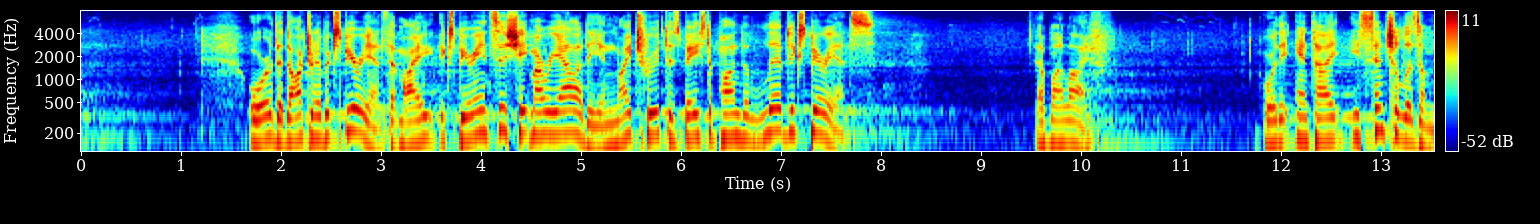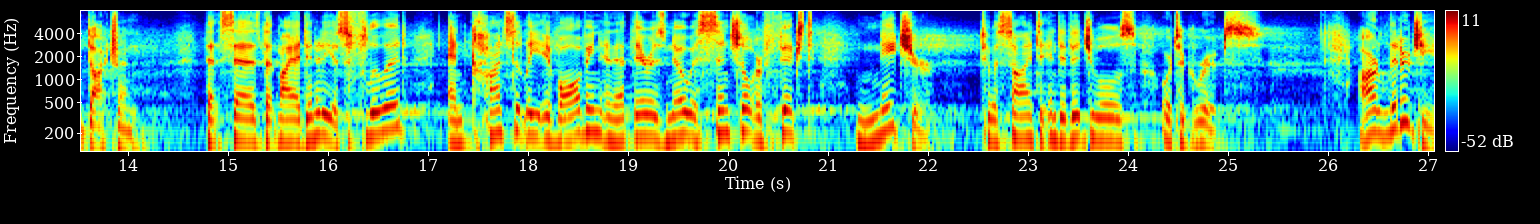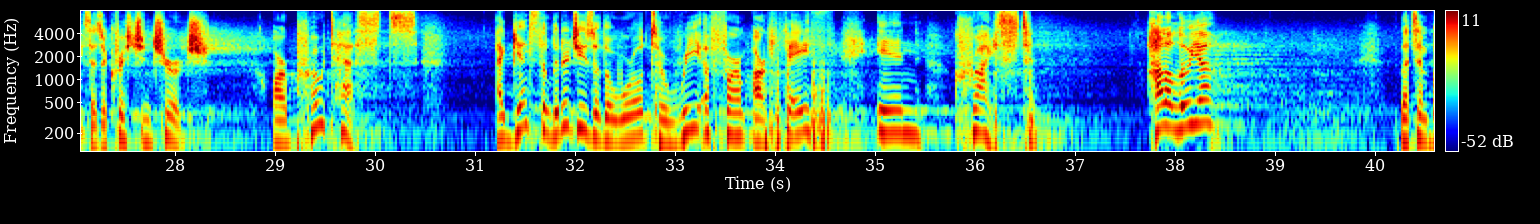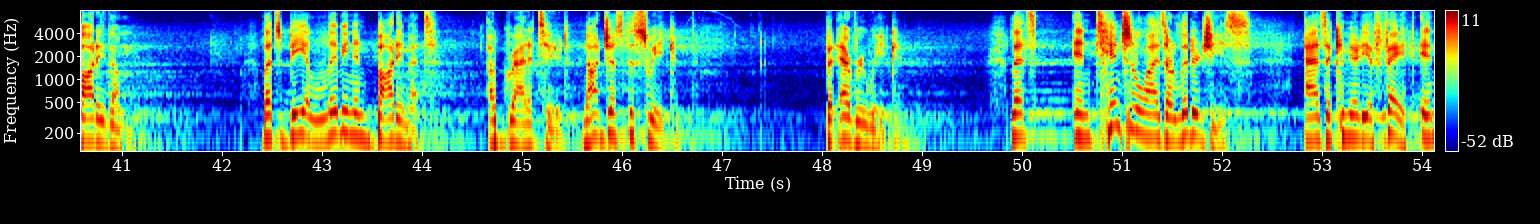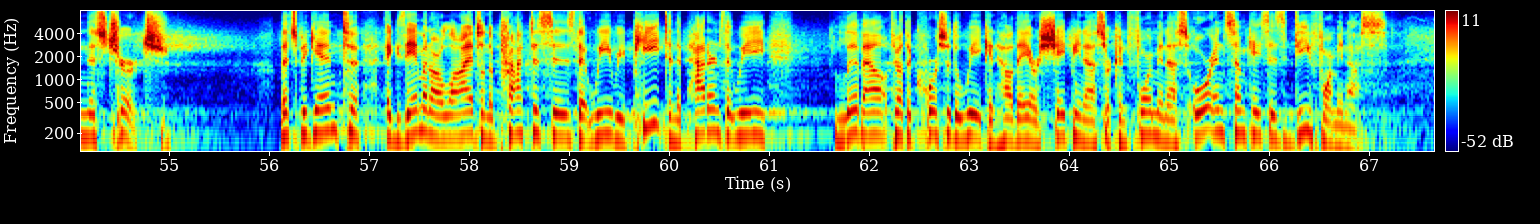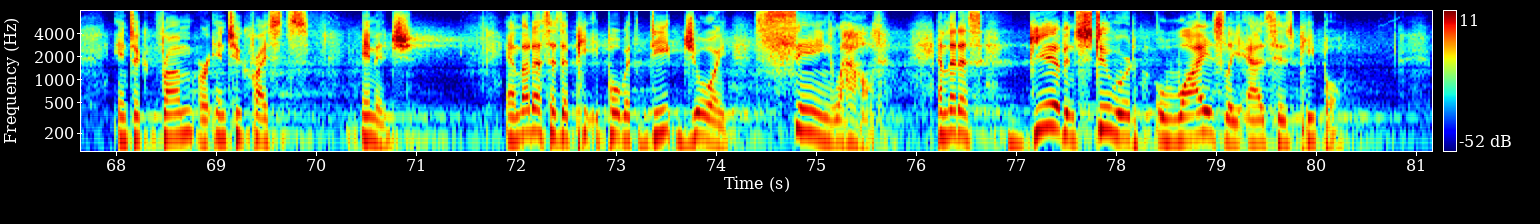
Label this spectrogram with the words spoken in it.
Or the doctrine of experience, that my experiences shape my reality and my truth is based upon the lived experience of my life or the anti essentialism doctrine that says that my identity is fluid and constantly evolving and that there is no essential or fixed nature to assign to individuals or to groups. Our liturgies as a Christian church are protests against the liturgies of the world to reaffirm our faith in Christ. Hallelujah. Let's embody them. Let's be a living embodiment of gratitude, not just this week, but every week. Let's intentionalize our liturgies as a community of faith in this church. Let's begin to examine our lives on the practices that we repeat and the patterns that we live out throughout the course of the week and how they are shaping us or conforming us, or in some cases, deforming us into, from or into Christ's image. And let us, as a people with deep joy, sing loud. And let us give and steward wisely as his people.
